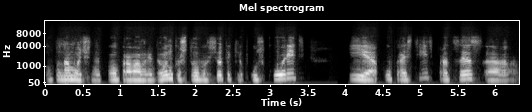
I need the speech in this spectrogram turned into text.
уполномоченной по правам ребенка, чтобы все-таки ускорить и упростить процесс э,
